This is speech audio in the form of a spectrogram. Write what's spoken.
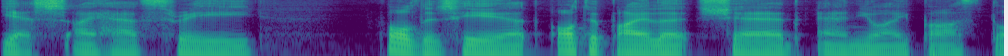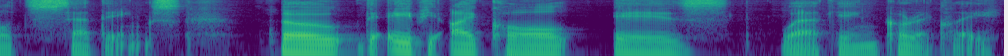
yes, I have three folders here, autopilot, shared, and UiPath.settings. So the API call is working correctly.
